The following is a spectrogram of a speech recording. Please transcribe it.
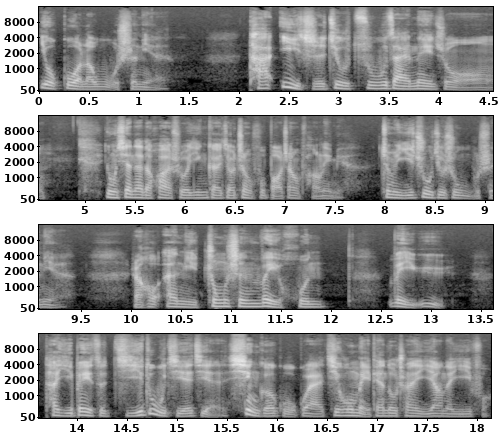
又过了五十年，她一直就租在那种。用现在的话说，应该叫政府保障房里面，这么一住就是五十年。然后安妮终身未婚未育，她一辈子极度节俭，性格古怪，几乎每天都穿一样的衣服。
